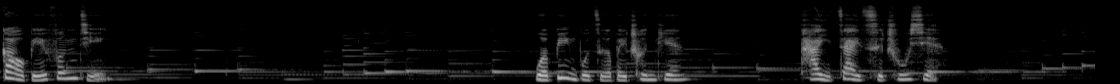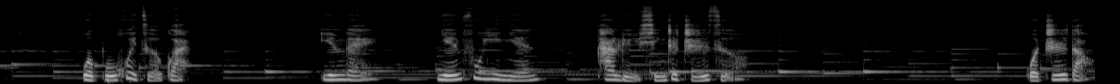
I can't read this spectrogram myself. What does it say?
告别风景，我并不责备春天，它已再次出现。我不会责怪，因为年复一年，他履行着职责。我知道，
